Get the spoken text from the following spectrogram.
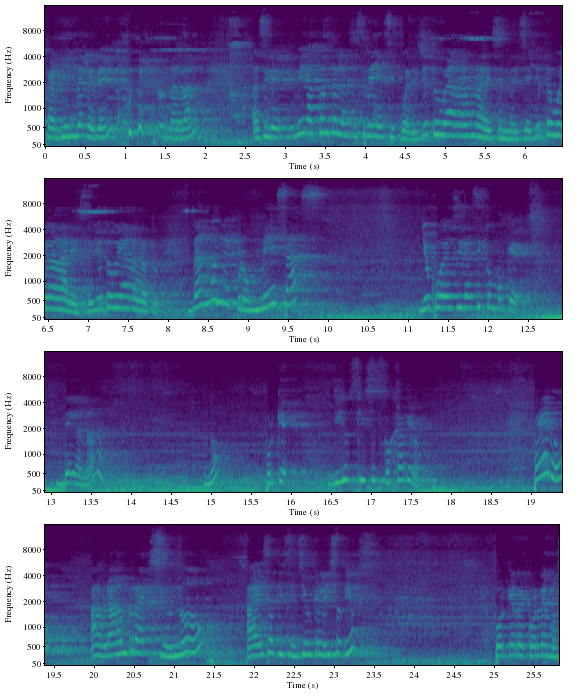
Jardín del Edén con Adán. Así de, mira, cuenta las estrellas si puedes, yo te voy a dar una descendencia, yo te voy a dar esto, yo te voy a dar otro. Dándole promesas, yo puedo decir así como que, de la nada, ¿no? Porque Dios quiso escogerlo. Pero Abraham reaccionó a esa distinción que le hizo Dios. Porque recordemos,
